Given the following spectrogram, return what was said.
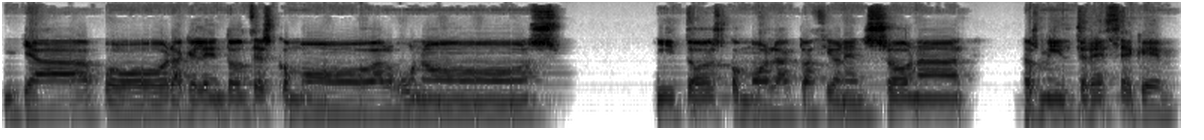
ya por aquel entonces como algunos hitos como la actuación en Sonar 2013, que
